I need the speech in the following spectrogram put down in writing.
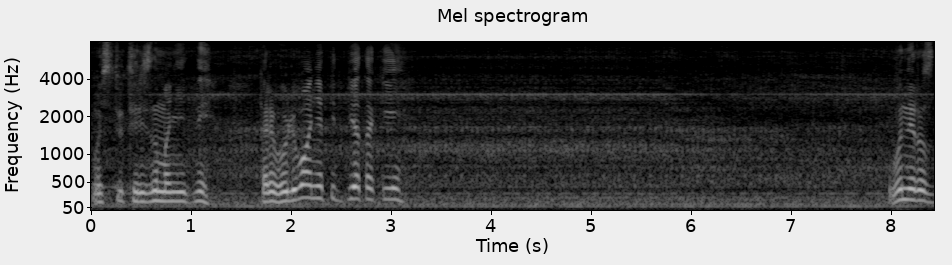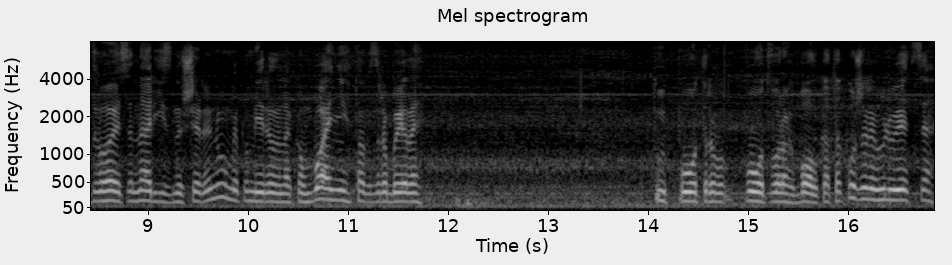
Ось тут різноманітні регулювання під п'ятаки. Вони роздвигаються на різну ширину. Ми поміряли на комбайні, так зробили. Тут по, отворах балка також регулюється.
